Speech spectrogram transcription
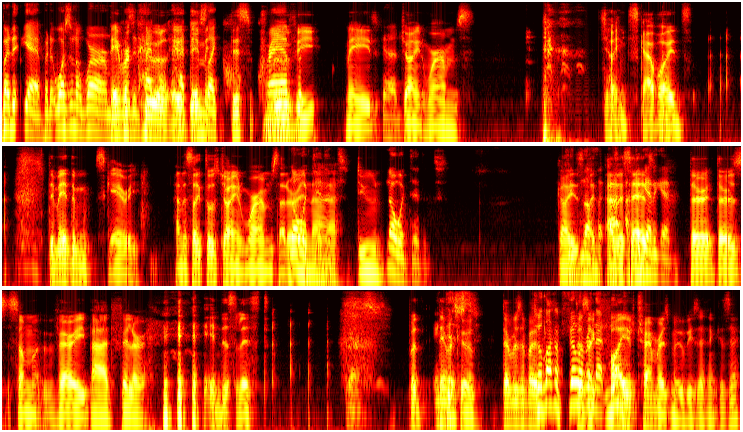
but it, yeah, but it wasn't a worm. They were because it had- cool. Had, It- they these ma- like this crab. movie made Yeah. giant worms, giant scaboids. they made them scary, and it's like those giant worms that are No, in uh. Dune. No, it didn't. Guys, I, as I, I said, again. there there's some very bad filler in this list, Yes. but In they were cool. There was about So a of filler in like that five movie. Tremors movies, I think. Is there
